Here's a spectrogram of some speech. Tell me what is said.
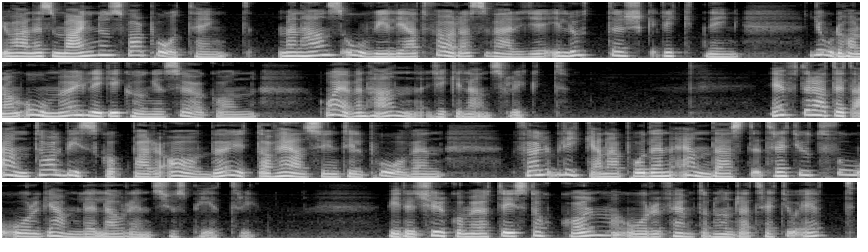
Johannes Magnus var påtänkt, men hans ovilja att föra Sverige i luthersk riktning gjorde honom omöjlig i kungens ögon och även han gick i landsflykt. Efter att ett antal biskopar avböjt av hänsyn till påven föll blickarna på den endast 32 år gamle Laurentius Petri. Vid ett kyrkomöte i Stockholm år 1531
